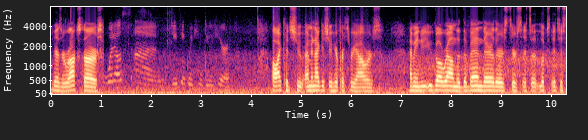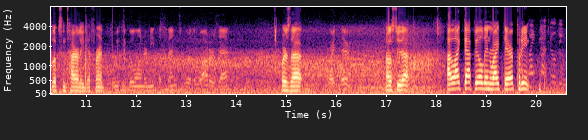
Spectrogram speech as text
You guys are rock stars. What else think we can do here? Oh, I could shoot. I mean, I could shoot here for three hours. I mean, you, you go around the, the bend there. There's there's it's it looks it just looks entirely different. We could go underneath the fence where the water's at, Where's that? right there. Oh, let's do that. I like that building right there. Putting I like that building too.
